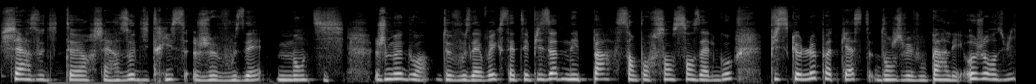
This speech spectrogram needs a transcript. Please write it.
Chers auditeurs, chères auditrices, je vous ai menti. Je me dois de vous avouer que cet épisode n'est pas 100% sans algo, puisque le podcast dont je vais vous parler aujourd'hui,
